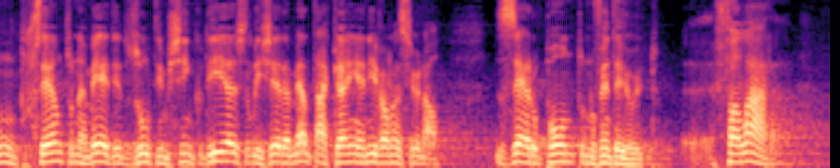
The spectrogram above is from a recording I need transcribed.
1%, na média dos últimos cinco dias, ligeiramente aquém a nível nacional, 0,98. Falar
